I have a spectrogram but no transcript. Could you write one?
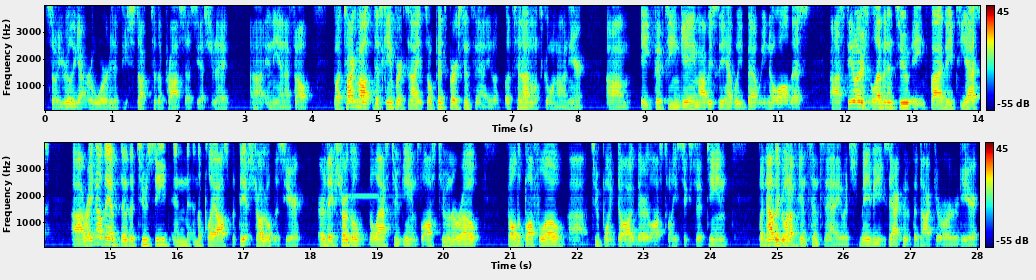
So you really got rewarded if you stuck to the process yesterday uh, in the NFL. But talking about this game for tonight, so Pittsburgh, Cincinnati. Let, us hit on what's going on here. Um, 8-15 game, obviously heavily bet. We know all this. Uh, Steelers 11 and 2, 8 and 5 ATS. Uh, right now they have they're the two seed in, in the playoffs, but they've struggled this year, or they've struggled the last two games. Lost two in a row, fell to Buffalo, uh, two point dog there, lost 26-15. But now they're going up against Cincinnati, which may be exactly what the doctor ordered here.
